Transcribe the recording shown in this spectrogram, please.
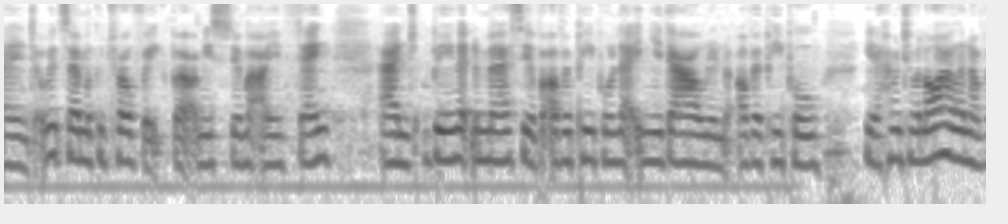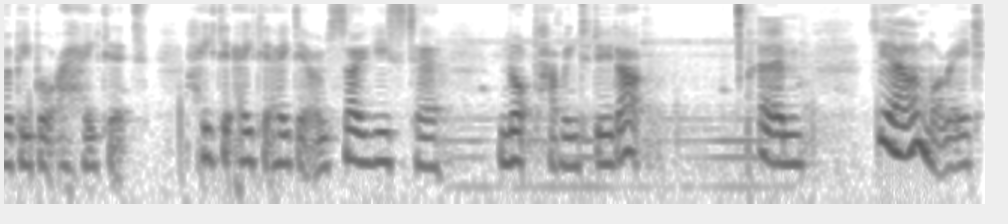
And I wouldn't say I'm a control freak, but I'm used to doing my own thing, and being at the mercy of other people letting you down, and other people, you know, having to rely on other people. I hate it. Hate it. Hate it. Hate it. I'm so used to not having to do that. Um. So yeah, I'm worried.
